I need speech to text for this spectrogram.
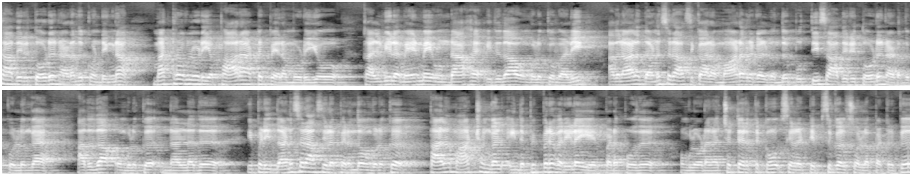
சாதிரத்தோடு நடந்து கொண்டீங்கன்னா மற்றவர்களுடைய பாராட்டு பெற முடியும். கல்வியில் மேன்மை உண்டாக இதுதான் உங்களுக்கு வழி. அதனால் தனுசு ராசிக்கார மாணவர்கள் வந்து புத்தி சாதிரியத்தோடு நடந்து கொள்ளுங்க. அதுதான் உங்களுக்கு நல்லது. இப்படி தனுசு ராசியில் பிறந்தவங்களுக்கு பல மாற்றங்கள் இந்த பிப்ரவரியில் ஏற்பட போகுது. உங்களோட நட்சத்திரத்துக்கும் சில டிப்ஸுகள் சொல்லப்பட்டிருக்கு.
